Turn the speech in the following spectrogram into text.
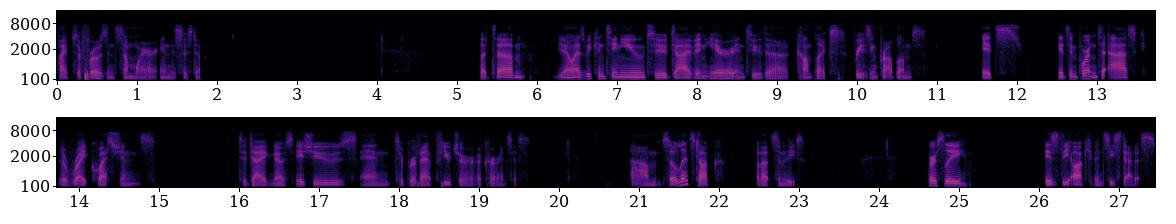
pipes are frozen somewhere in the system. But um, you know, as we continue to dive in here into the complex freezing problems, it's it's important to ask the right questions to diagnose issues and to prevent future occurrences. Um, so let's talk about some of these. Firstly, is the occupancy status.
